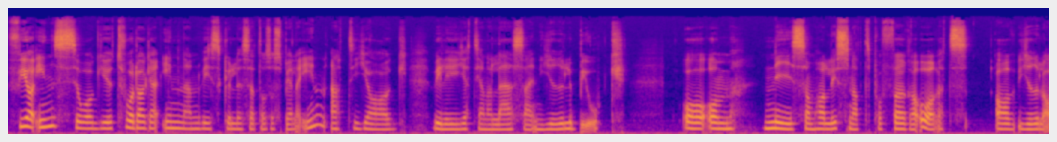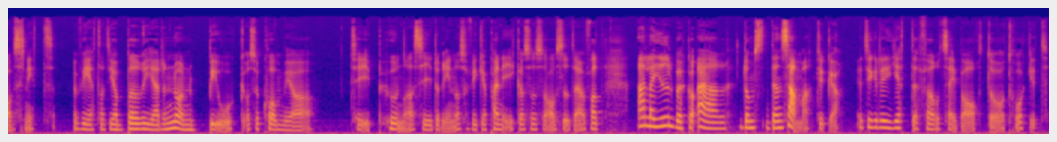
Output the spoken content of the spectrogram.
För jag insåg ju två dagar innan vi skulle sätta oss och spela in att jag ville ju jättegärna läsa en julbok. Och om ni som har lyssnat på förra årets av julavsnitt vet att jag började någon bok och så kom jag typ 100 sidor in och så fick jag panik och så, så avslutade jag. För att alla julböcker är de, densamma tycker jag. Jag tycker det är jätteförutsägbart och tråkigt.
